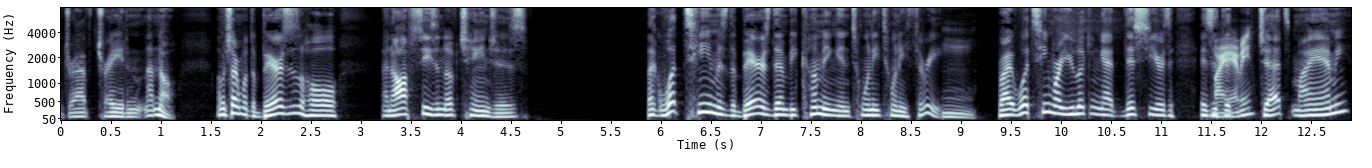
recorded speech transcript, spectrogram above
draft, trade, and no, I'm talking about the Bears as a whole, an off season of changes. Like, what team is the Bears then becoming in 2023? Hmm. Right? What team are you looking at this year? Is it, Miami? the Jets? Miami?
